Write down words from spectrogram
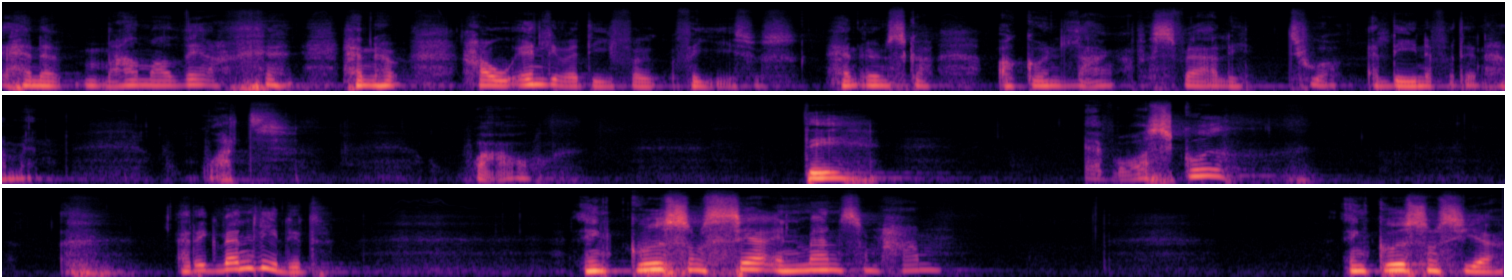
han er meget, meget værd. Han har uendelig værdi for, for Jesus. Han ønsker at gå en lang og besværlig tur alene for den her mand. What? Wow. Det er vores Gud. Er det ikke vanvittigt? En Gud, som ser en mand som ham. En Gud, som siger,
